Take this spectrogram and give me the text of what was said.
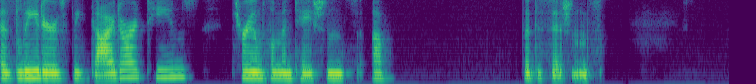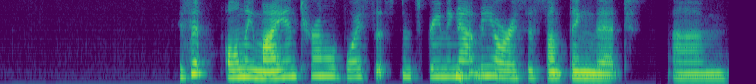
as leaders, we guide our teams through implementations of the decisions. Is it only my internal voice that's been screaming at me, or is this something that um,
